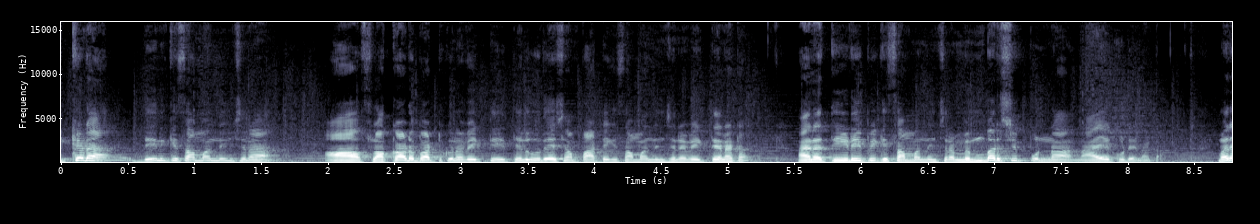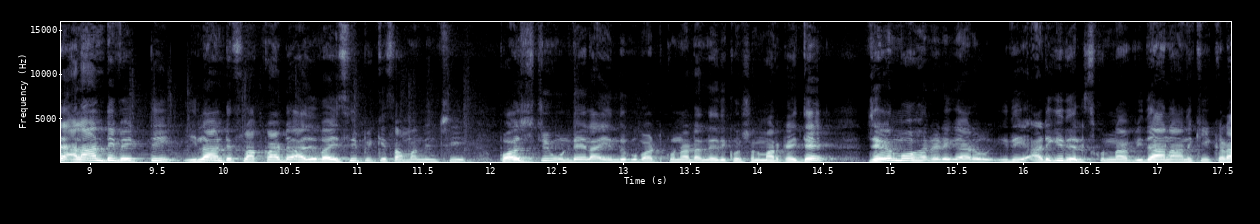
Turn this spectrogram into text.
ఇక్కడ దీనికి సంబంధించిన ఆ ఫ్లకార్డు పట్టుకున్న వ్యక్తి తెలుగుదేశం పార్టీకి సంబంధించిన వ్యక్తేనట. ఆయన టీడీపీకి సంబంధించిన మెంబర్షిప్ ఉన్న నాయకుడేనట. మరి అలాంటి వ్యక్తి ఇలాంటి ఫ్లకార్డు అది వైసీపీకి సంబంధించి పాజిటివ్ ఉండేలా ఎందుకు పట్టుకున్నాడు అనేది క్వశ్చన్ మార్క్ అయితే జగన్మోహన్ రెడ్డి గారు ఇది అడిగి తెలుసుకున్న విధానానికి ఇక్కడ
